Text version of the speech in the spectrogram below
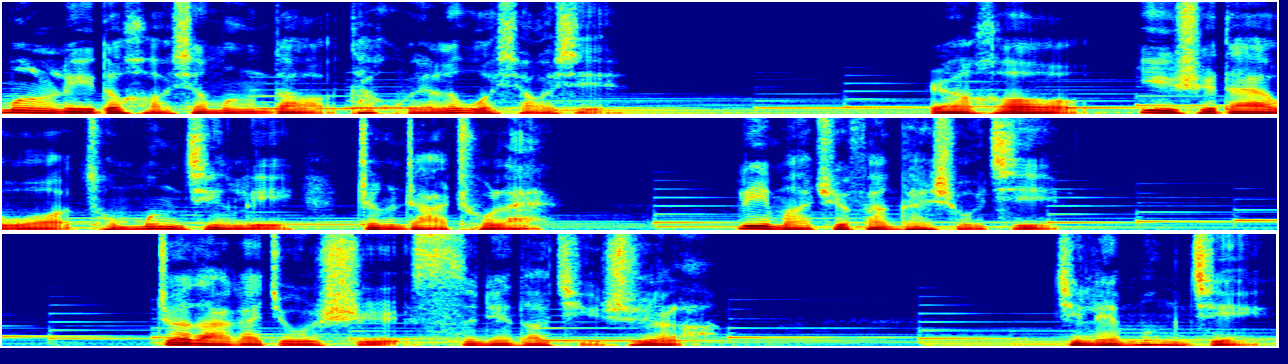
梦里都好像梦到他回了我消息，然后意识带我从梦境里挣扎出来，立马去翻看手机。这大概就是思念到极致了，竟连梦境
